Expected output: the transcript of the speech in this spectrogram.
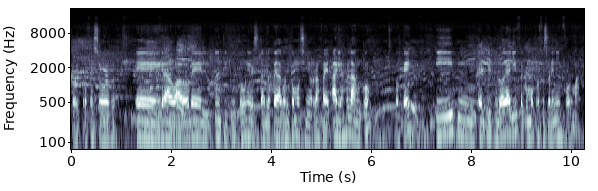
soy profesor eh, graduado del Instituto Universitario Pedagógico Monseñor Rafael Arias Blanco, ¿ok? Y mm, el título de allí fue como profesor en informática.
